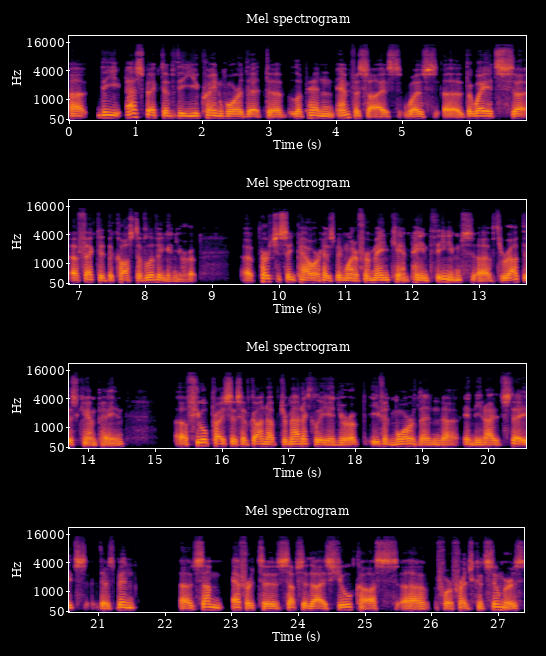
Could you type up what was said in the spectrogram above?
Uh, the aspect of the Ukraine war that uh, Le Pen emphasized was uh, the way it's uh, affected the cost of living in Europe. Uh, purchasing power has been one of her main campaign themes uh, throughout this campaign. fuel prices have gone up dramatically in Europe, even more than in the United States. There's been some effort to subsidize fuel costs for French consumers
